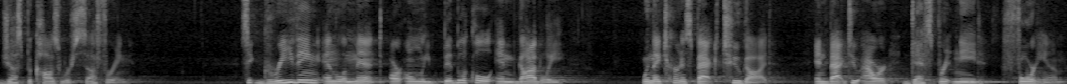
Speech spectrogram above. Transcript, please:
just because we're suffering. See, grieving and lament are only biblical and godly when they turn us back to God and back to our desperate need for Him,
